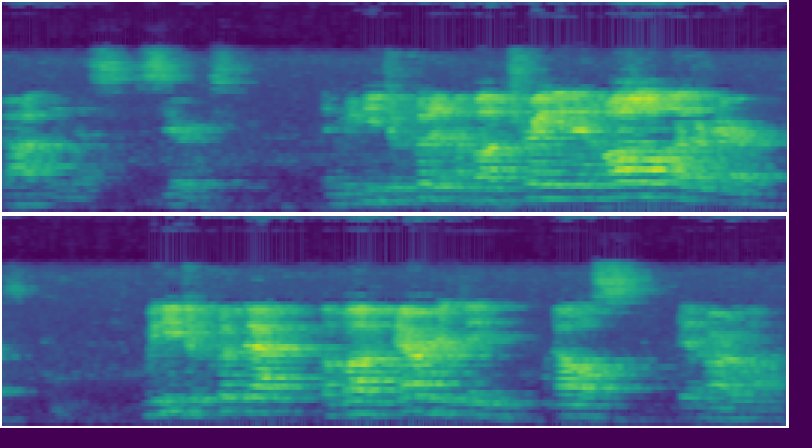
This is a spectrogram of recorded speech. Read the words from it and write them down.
godliness seriously. And we need to put it above training in all other areas. We need to put that above everything else in our life.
